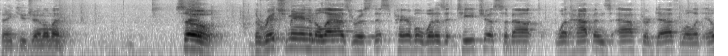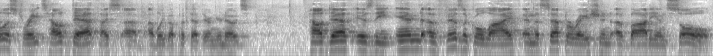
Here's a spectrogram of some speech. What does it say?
Thank you, gentlemen. So, the rich man and the Lazarus, this parable, what does it teach us about what happens after death? Well, it illustrates how death, I, I believe I put that there in your notes, how death is the end of physical life and the separation of body and soul.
